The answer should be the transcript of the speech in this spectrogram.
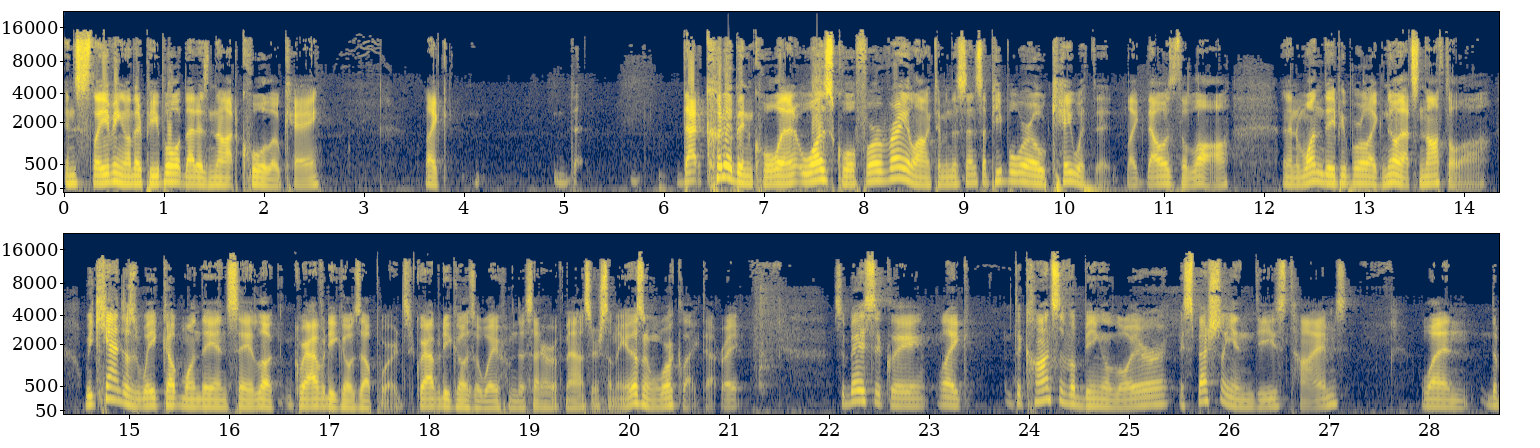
enslaving other people, that is not cool, okay?" Like th- that could have been cool and it was cool for a very long time in the sense that people were okay with it. Like that was the law. And then one day people were like, "No, that's not the law." we can't just wake up one day and say, look, gravity goes upwards, gravity goes away from the center of mass or something. It doesn't work like that, right? So basically, like the concept of being a lawyer, especially in these times when the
